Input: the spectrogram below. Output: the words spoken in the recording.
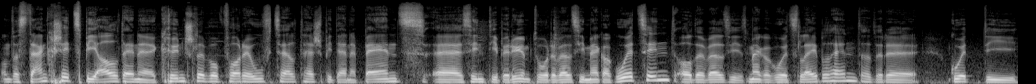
Und was denkst du jetzt bei all diesen Künstlern, die du vorher aufgezählt hast, bei diesen Bands, äh, sind die berühmt worden, weil sie mega gut sind oder weil sie ein mega gutes Label haben oder eine gute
